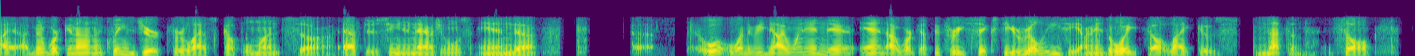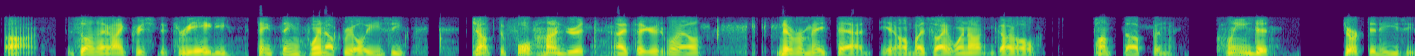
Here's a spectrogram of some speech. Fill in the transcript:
I, I've been working on a clean jerk for the last couple months uh, after the senior nationals, and uh, uh, what we? I went in there and I worked up to 360 real easy. I mean, the weight felt like it was nothing. So, uh, so then I increased to 380. Same thing, went up real easy jumped to 400. I figured, well, never make that, you know. But so I went out and got all pumped up and cleaned it, jerked it easy,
